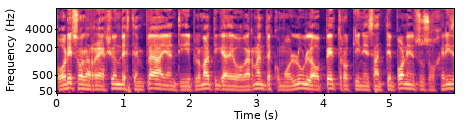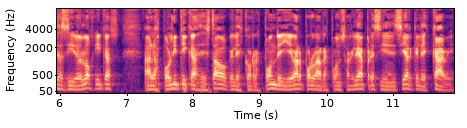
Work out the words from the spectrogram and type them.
Por eso la reacción destemplada y antidiplomática de gobernantes como Lula o Petro, quienes anteponen sus ojerizas ideológicas a las políticas de Estado que les corresponde llevar por la responsabilidad presidencial que les cabe.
